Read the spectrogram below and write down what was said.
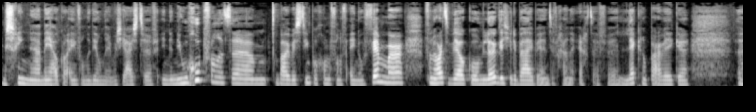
misschien ben jij ook al een van de deelnemers, juist in de nieuwe groep van het um, Bouwbest 10 programma vanaf 1 november. Van harte welkom. Leuk dat je erbij bent. We gaan er echt even lekker een paar weken uh,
